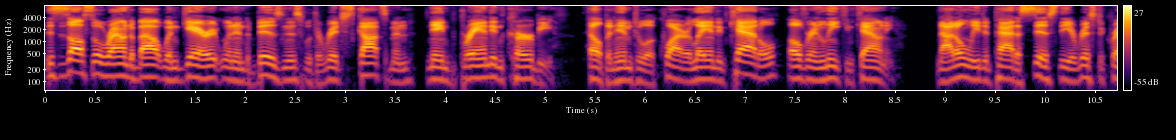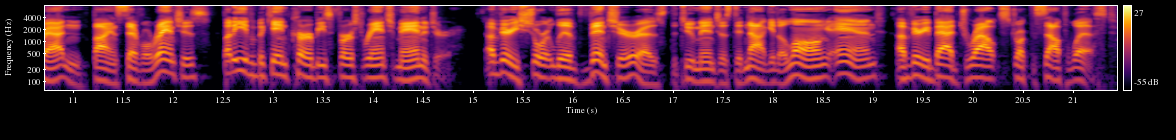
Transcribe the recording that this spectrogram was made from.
This is also roundabout when Garrett went into business with a rich Scotsman named Brandon Kirby, helping him to acquire land and cattle over in Lincoln County. Not only did Pat assist the aristocrat in buying several ranches, but he even became Kirby's first ranch manager. A very short lived venture, as the two men just did not get along, and a very bad drought struck the Southwest,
